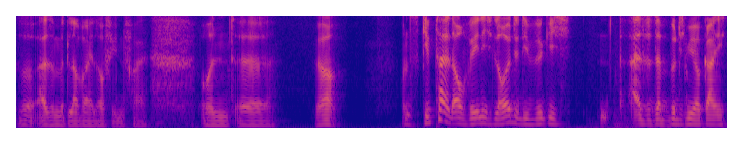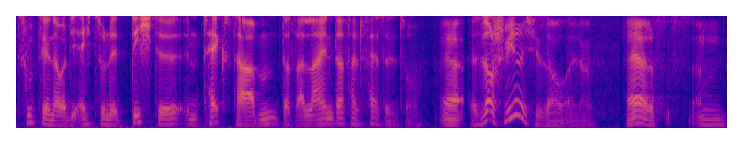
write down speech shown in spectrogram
So, also mittlerweile auf jeden Fall. Und äh, ja. Und es gibt halt auch wenig Leute, die wirklich, also da würde ich mich auch gar nicht zuzählen, aber die echt so eine Dichte im Text haben, dass allein das halt fesselt. So. Ja. Das ist auch schwierig, wie Sau, Alter. Ja, ja, das ist. Ähm,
